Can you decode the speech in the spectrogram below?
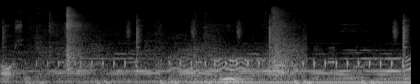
Awesome. Mm.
